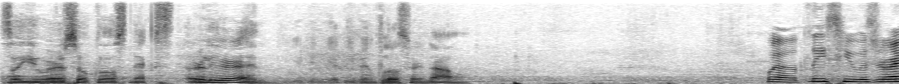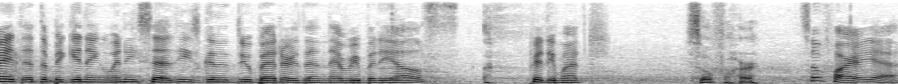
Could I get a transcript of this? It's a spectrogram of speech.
So you were so close next earlier, and you can get even closer now. Well, at least he was right at the beginning when he said he's going to do better than everybody else. Pretty much. So far. So far, yeah.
